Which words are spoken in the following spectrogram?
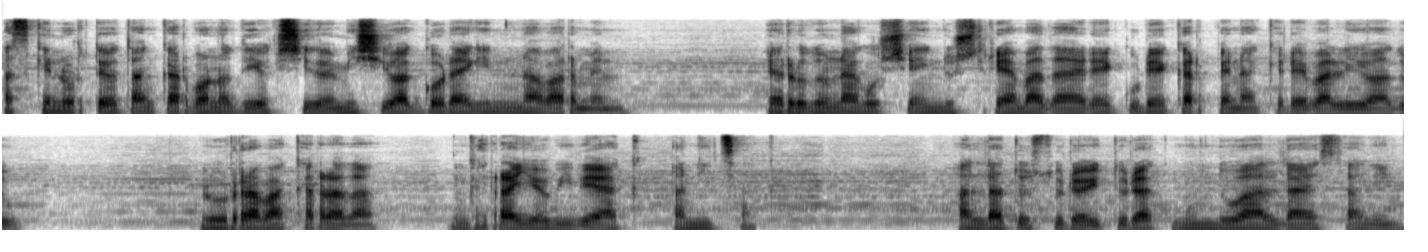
Azken urteotan karbono dioksido emisioak gora egin nabarmen. Errudu nagusia industria bada ere gure ekarpenak ere balioa du. Lurra bakarra da, garraio bideak anitzak. Aldatu zure ohiturak mundua alda ez dadin.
